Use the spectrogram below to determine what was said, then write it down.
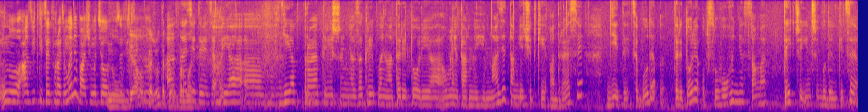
Ну а звідки ця інформація? Ми не бачимо цього Ну я зафіксовано. вам кажу таку А, інформацію. значить, дивіться, я е, є проект рішення закріплена територія гуманітарної гімназії. Там є чіткі адреси. Діти, це буде територія обслуговування саме. Тих чи інших будинків. Це,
